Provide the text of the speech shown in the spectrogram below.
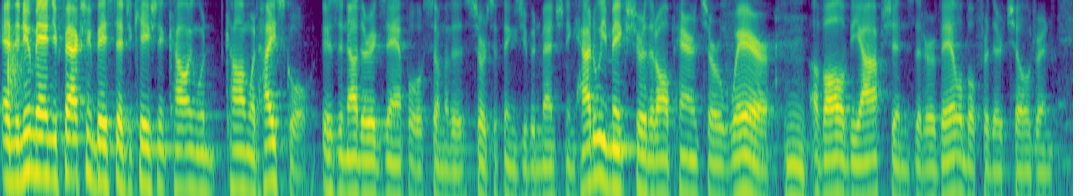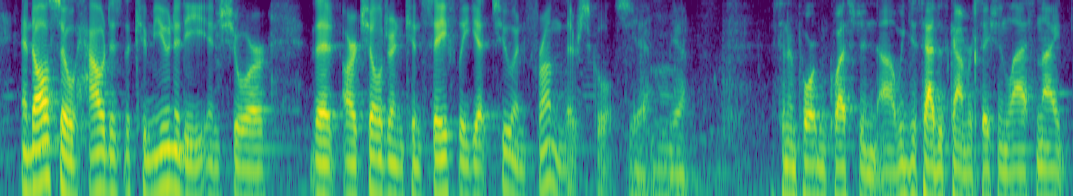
and the new manufacturing-based education at Collinwood, Collinwood High School is another example of some of the sorts of things you've been mentioning. How do we make sure that all parents are aware Mm. of all of the options that are available for their children? And also, how does the community ensure that our children can safely get to and from their schools? Yeah, yeah. It's an important question. Uh, we just had this conversation last night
